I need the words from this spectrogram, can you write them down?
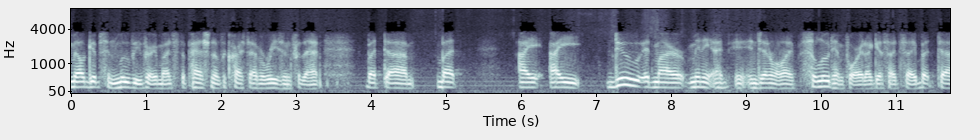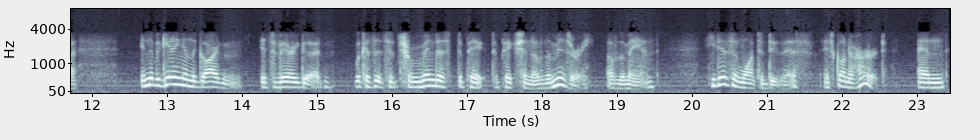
Mel Gibson movie very much. The Passion of the Christ. I have a reason for that, but um, but I I do admire many in general. I salute him for it. I guess I'd say, but uh, in the beginning in the garden, it's very good because it's a tremendous depic- depiction of the misery of the man. He doesn't want to do this. It's going to hurt, and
